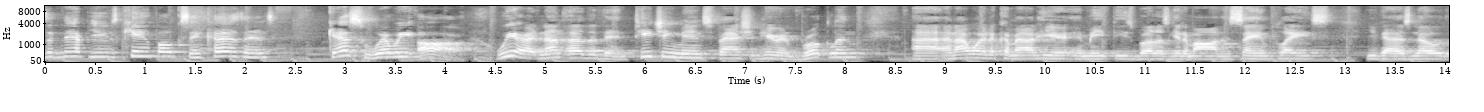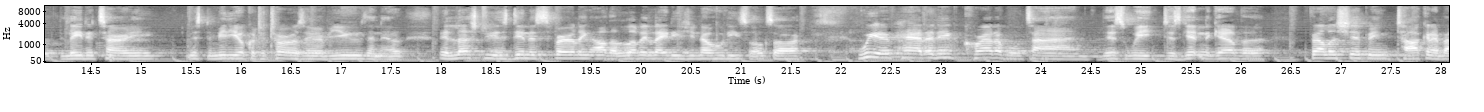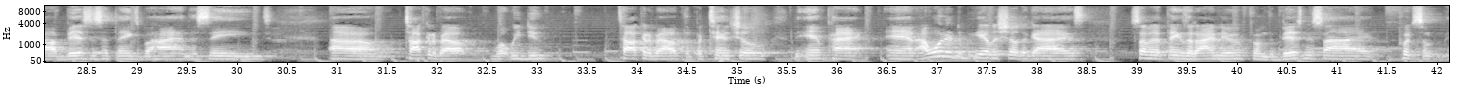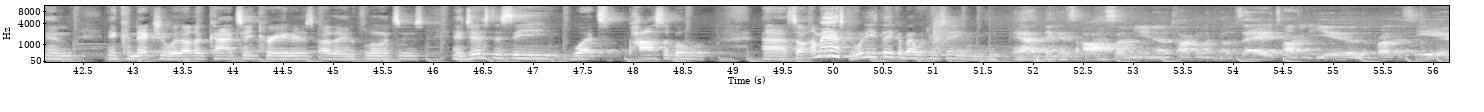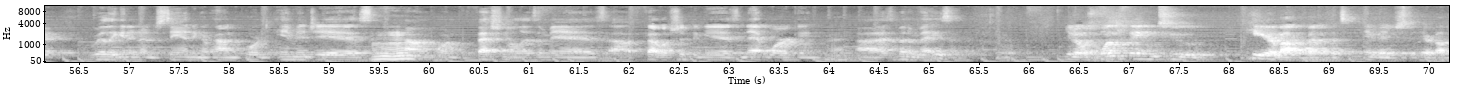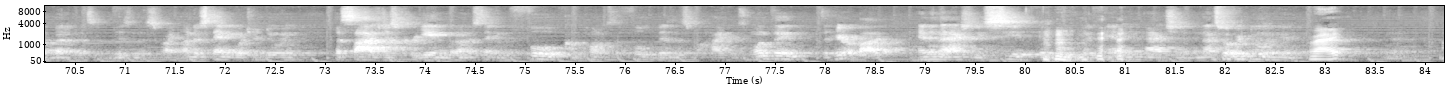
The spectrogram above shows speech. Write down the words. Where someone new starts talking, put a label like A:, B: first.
A: nieces and nephews, kinfolks and cousins, guess where we are? We are at none other than Teaching Men's Fashion here in Brooklyn. Uh, and I wanted to come out here and meet these brothers, get them all in the same place. You guys know the lead attorney, Mr. Mediocre Tutorials and Reviews, and the illustrious Dennis Sperling, all the lovely ladies, you know who these folks are. We have had an incredible time this week just getting together, fellowshipping, talking about business and things behind the scenes, um, talking about what we do, talking about the potential, the impact. And I wanted to be able to show the guys some of the things that I knew from the business side, put some in, in connection with other content creators, other influencers, and just to see what's possible. Uh, so I'm asking, what do you think about what you're seeing?
B: Yeah, I think it's awesome, you know, talking with Jose, talking to you and the brothers here, really getting an understanding of how important image is, how important professionalism is, uh, fellowshipping is, networking. Uh, it's been amazing.
C: You know, it's one thing to hear about the benefits of image, to hear about the benefits of business, right? Understanding what you're doing besides just creating, but understanding the full components, the full business behind it. It's one thing to hear about it and then to actually see it in movement and in action. And that's what we're doing here.
A: Right.
D: Yeah.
